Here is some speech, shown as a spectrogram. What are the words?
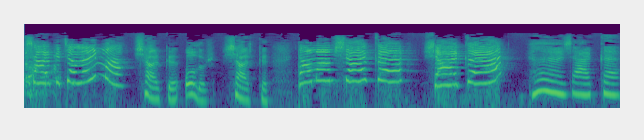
Şarkı çalayım mı? Şarkı olur, şarkı. Tamam şarkı. Şarkı. Hı, şarkı.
